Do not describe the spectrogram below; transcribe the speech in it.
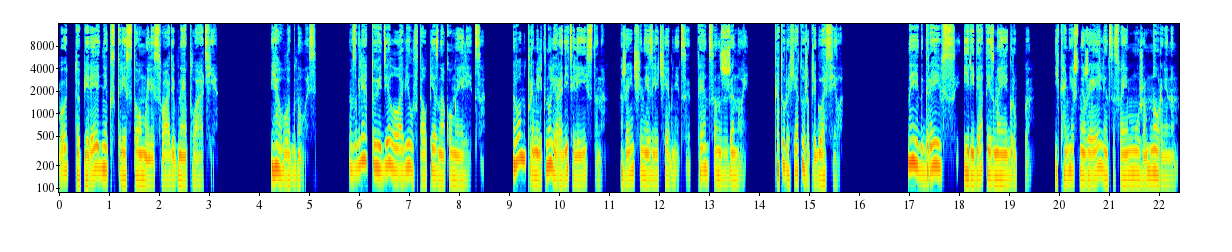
будь то передник с крестом или свадебное платье». Я улыбнулась. Взгляд то и дело ловил в толпе знакомые лица. Вон промелькнули родители Истона, женщины из лечебницы, Тенсон с женой, которых я тоже пригласила. Нейт Грейвс и ребята из моей группы. И, конечно же, Эллен со своим мужем Норвином.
